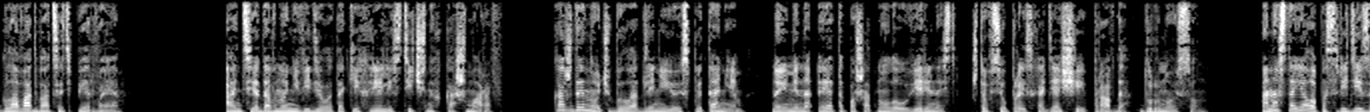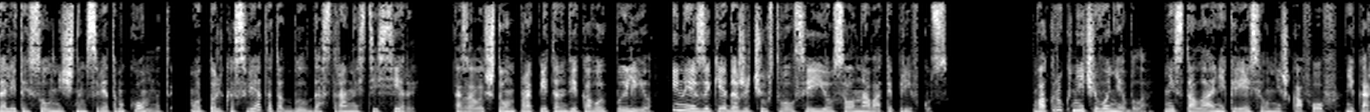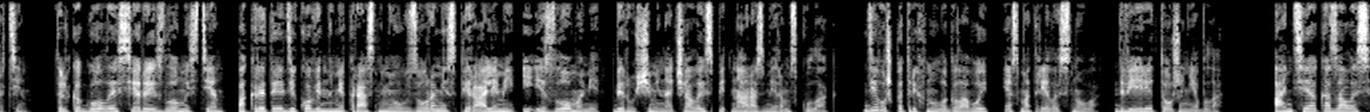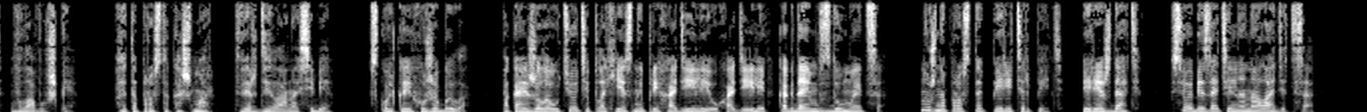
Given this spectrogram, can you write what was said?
Глава 21. Антия давно не видела таких реалистичных кошмаров. Каждая ночь была для нее испытанием, но именно это пошатнуло уверенность, что все происходящее и правда дурной сон. Она стояла посреди залитой солнечным светом комнаты, вот только свет этот был до странности серый. Казалось, что он пропитан вековой пылью, и на языке даже чувствовался ее солоноватый привкус. Вокруг ничего не было, ни стола, ни кресел, ни шкафов, ни картин. Только голые серые изломы стен, покрытые диковинными красными узорами, спиралями и изломами, берущими начало из пятна размером с кулак. Девушка тряхнула головой и осмотрелась снова. Двери тоже не было. Антия оказалась в ловушке. «Это просто кошмар», — твердила она себе. «Сколько их уже было? Пока я жила у тети, плохие сны приходили и уходили, когда им вздумается. Нужно просто перетерпеть, переждать. Все обязательно наладится».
